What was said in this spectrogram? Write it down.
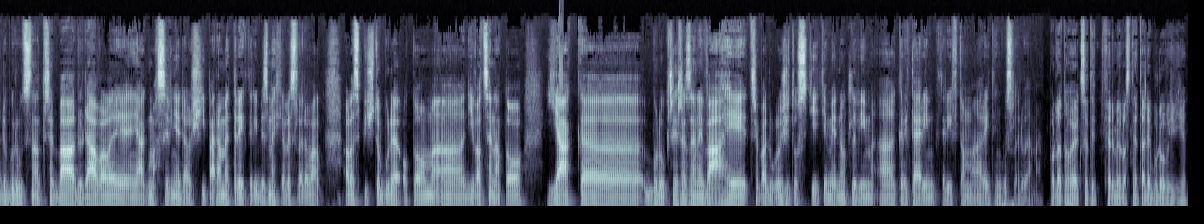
do budoucna třeba dodávali nějak masivně další parametry, které bychom chtěli sledovat, ale spíš to bude o tom dívat se na to, jak budou přiřazeny váhy třeba třeba důležitosti těm jednotlivým eh, kritériím, který v tom ratingu sledujeme. Podle toho, jak se ty firmy vlastně tady budou vyvíjet.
